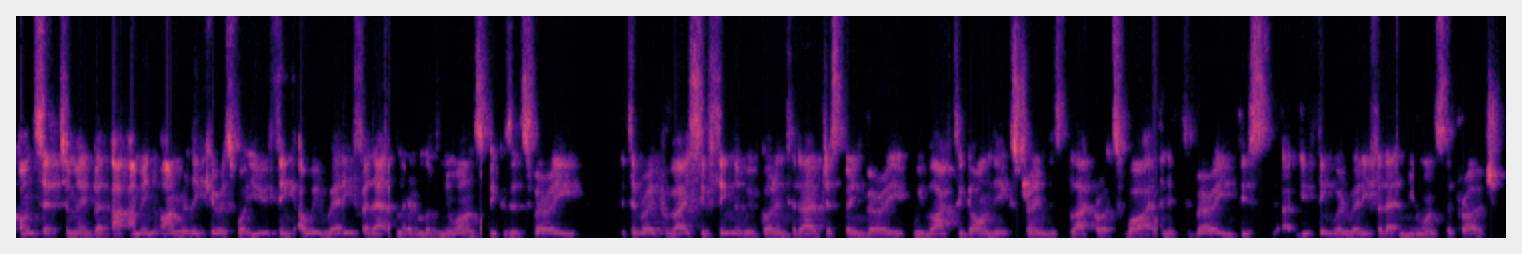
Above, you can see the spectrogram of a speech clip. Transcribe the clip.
concept to me. But I, I, mean, I'm really curious what you think. Are we ready for that level of nuance? Because it's very, it's a very pervasive thing that we've got in today. Of just being very, we like to go on the extreme. It's black or it's white, and it's very. This. Do you think we're ready for that nuanced approach?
